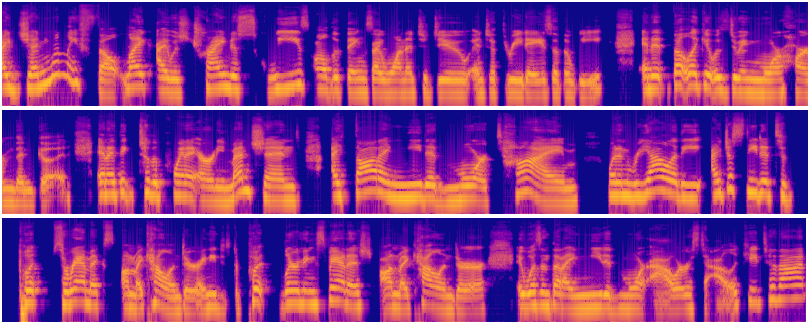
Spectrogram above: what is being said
I genuinely felt like I was trying to squeeze all the things I wanted to do into three days of the week. And it felt like it was doing more harm than good. And I think to the point I already mentioned, I thought I needed more time when in reality, I just needed to put ceramics on my calendar. I needed to put learning Spanish on my calendar. It wasn't that I needed more hours to allocate to that.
